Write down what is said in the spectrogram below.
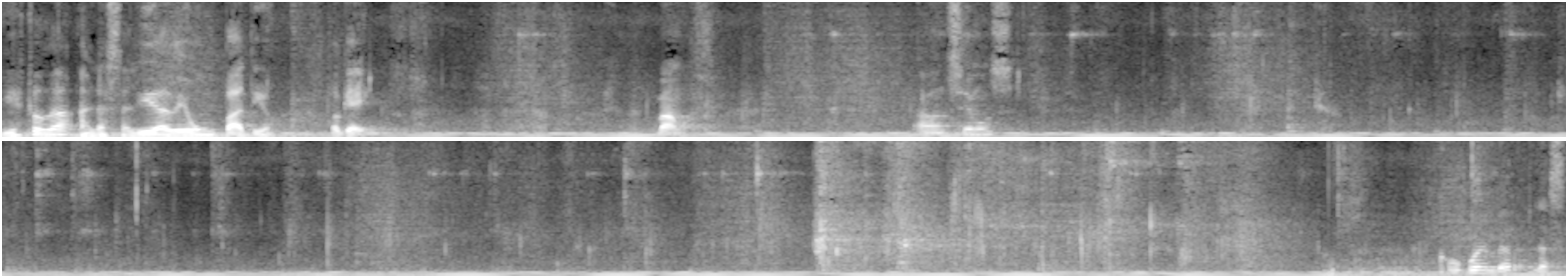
Y esto da a la salida de un patio. Ok. Vamos. Avancemos. Como pueden ver, las,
